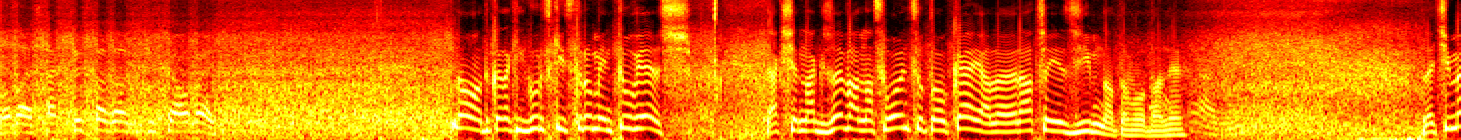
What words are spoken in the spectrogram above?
Woda jest tak czysta, że aż chciało wejść. No, tylko taki górski strumień, tu wiesz, jak się nagrzewa na słońcu to ok, ale raczej jest zimna ta woda, nie? Tak, nie? Lecimy?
